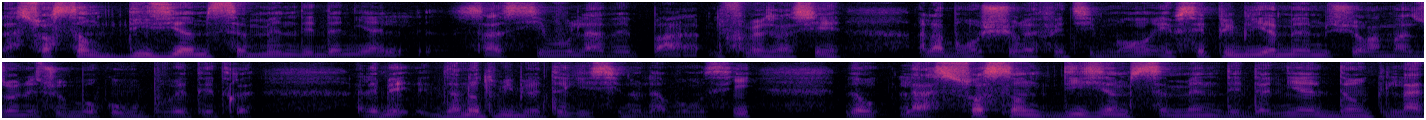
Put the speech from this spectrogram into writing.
la 70e semaine de Daniel, ça si vous ne l'avez pas, il faudrait chercher à la brochure effectivement, et c'est publié même sur Amazon et sur beaucoup, vous pouvez être dans notre bibliothèque ici, nous l'avons aussi. Donc, la 70e semaine de Daniel, donc la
